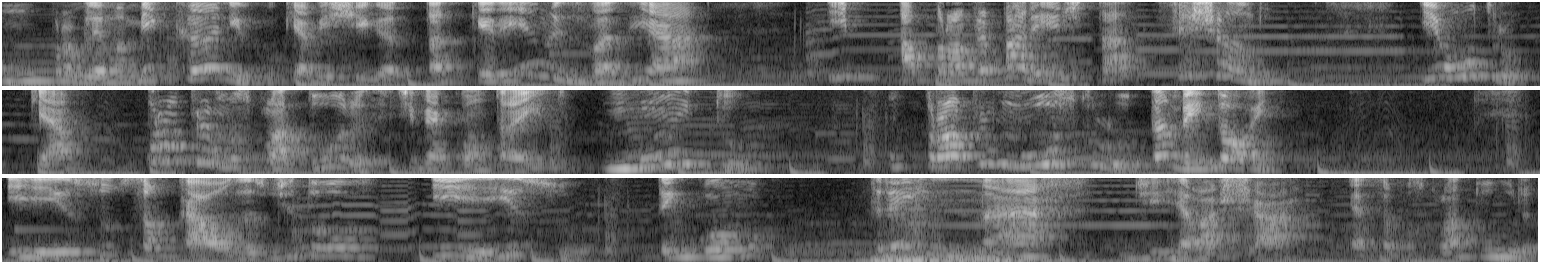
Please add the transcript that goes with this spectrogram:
um problema mecânico que a bexiga está querendo esvaziar e a própria parede está fechando. E outro, que é a própria musculatura, se tiver contraído muito, próprio músculo também dói. E isso são causas de dor. E isso tem como treinar de relaxar essa musculatura,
